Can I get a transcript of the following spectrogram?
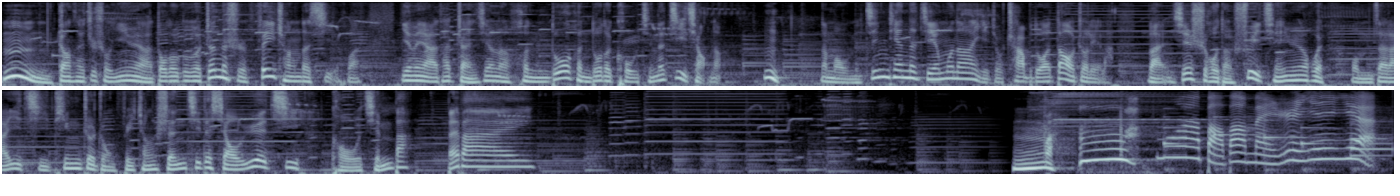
嗯，刚才这首音乐啊，豆豆哥哥真的是非常的喜欢，因为啊，它展现了很多很多的口琴的技巧呢。嗯，那么我们今天的节目呢，也就差不多到这里了。晚些时候的睡前音乐会，我们再来一起听这种非常神奇的小乐器口琴吧。拜拜。嗯嘛。嗯，木二宝宝每日音乐。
